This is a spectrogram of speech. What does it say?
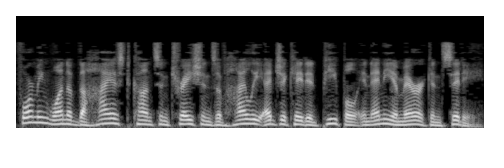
forming one of the highest concentrations of highly educated people in any American city.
